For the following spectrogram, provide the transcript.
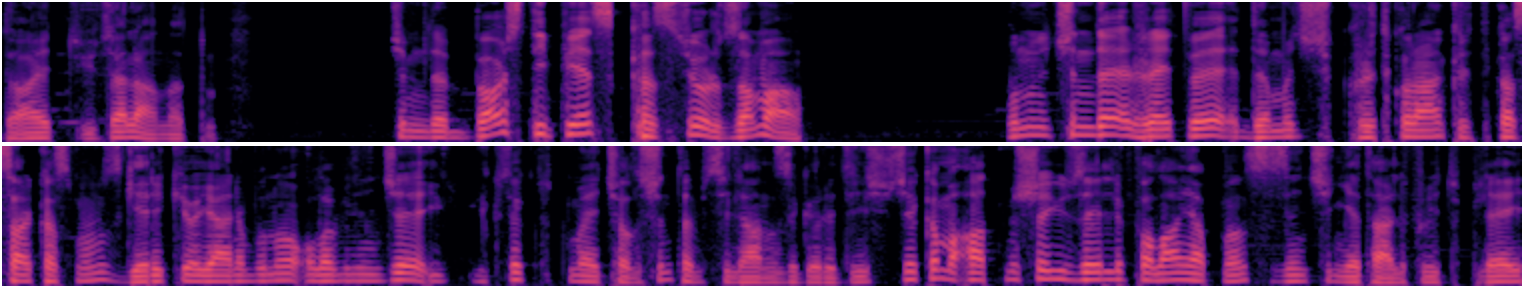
gayet güzel anlattım. Şimdi burst DPS kasıyoruz ama bunun için de rate ve damage kritik oran kritik hasar kasmamız gerekiyor. Yani bunu olabildiğince yük- yüksek tutmaya çalışın. Tabi silahınıza göre değişecek ama 60'a 150 falan yapmanız sizin için yeterli. Free to play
